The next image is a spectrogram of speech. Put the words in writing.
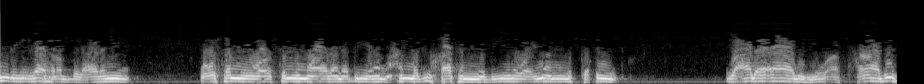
الحمد لله رب العالمين. وأصلي وأسلم على نبينا محمد خاتم النبيين وإمام المتقين. وعلى آله وأصحابه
